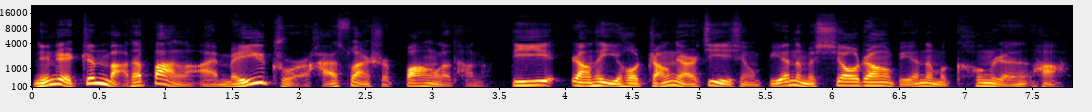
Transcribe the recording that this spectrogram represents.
您这真把他办了，哎，没准还算是帮了他呢。第一，让他以后长点记性，别那么嚣张，别那么坑人哈。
